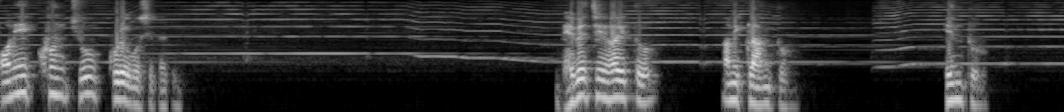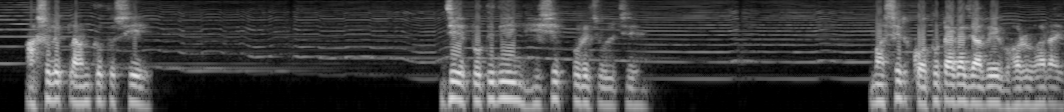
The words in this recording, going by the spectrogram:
অনেকক্ষণ চুপ করে বসে থাকি। ভেবেছে হয়তো আমি ক্লান্ত। কিন্তু আসলে ক্লান্ত তো সে যে প্রতিদিন হিসেব করে চলছে। মাসের কত টাকা যাবে ঘর ভাড়ায়?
